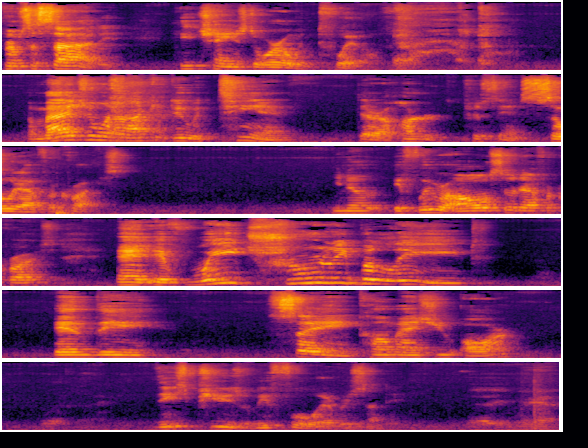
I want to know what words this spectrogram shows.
from society. He changed the world with 12. Imagine what I could do with 10 that are 100% sold out for Christ. You know, if we were all sold out for Christ, and if we truly believed in the saying, Come as you are, these pews will be full every Sunday. Amen.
